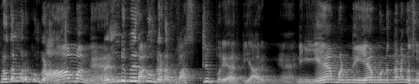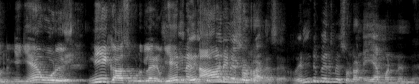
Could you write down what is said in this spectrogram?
பிரதமருக்கும் கடமை. ஆமாங்க. ரெண்டு பேருக்கும் கடமை. ஃபர்ஸ்ட் ப்ரையாரிட்டி யாருக்குங்க? நீங்க ஏன் மண்ணு ஏன் மண்ணு தானங்க சொல்றீங்க. ஏன் ஒரு நீ காசு கொடுக்கல என்ன நானே சொல்றாங்க சார் ரெண்டு பேருமே சொல்றாங்க ஏன் மண்ணுன்னு.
